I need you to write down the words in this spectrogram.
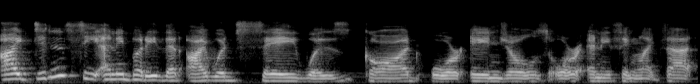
I didn't see anybody that I would say was God or angels or anything like that.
